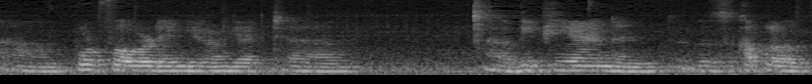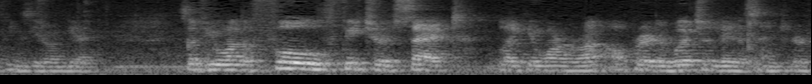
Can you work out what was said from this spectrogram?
um, port forwarding. You don't get uh, uh, VPN, and there's a couple of other things you don't get. So if you want the full feature set, like you want to run, operate a virtual data center,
